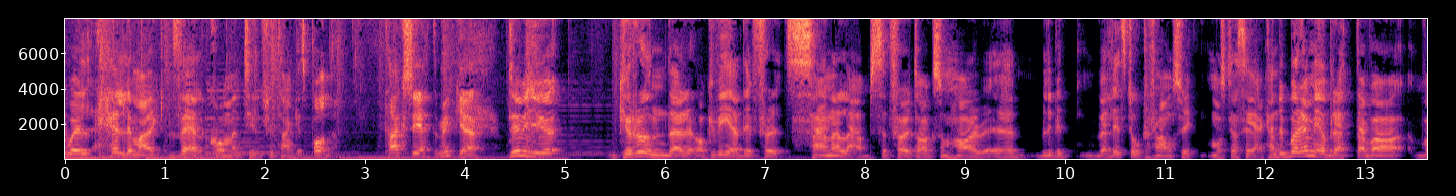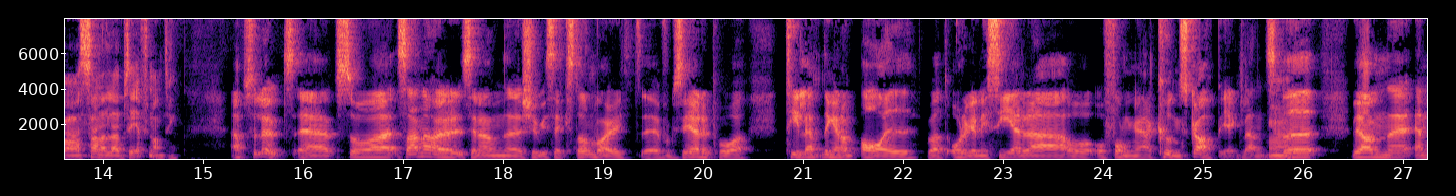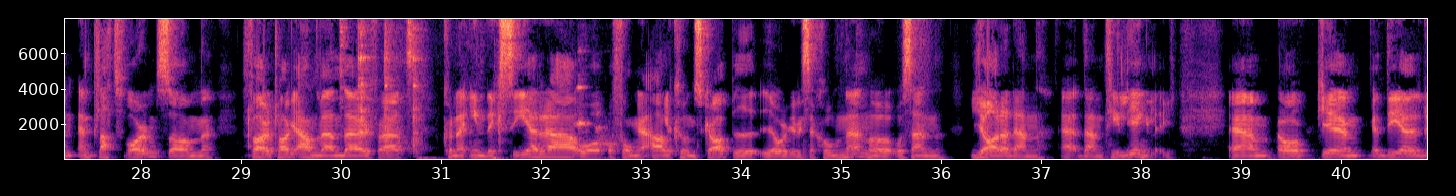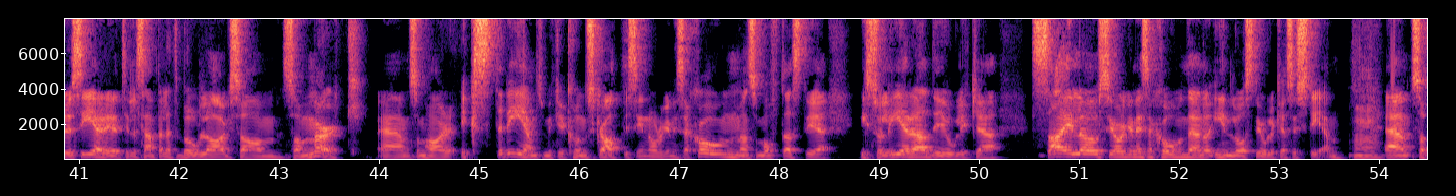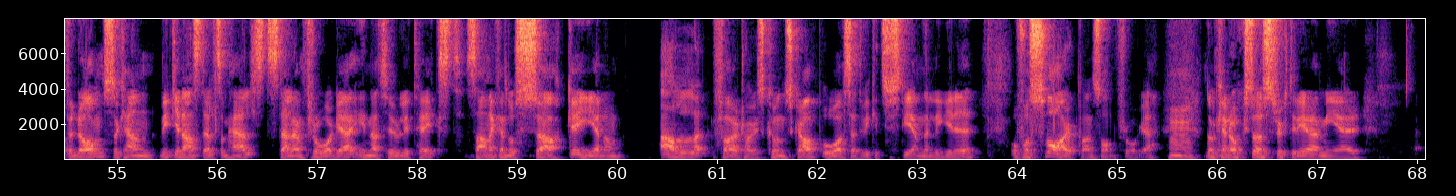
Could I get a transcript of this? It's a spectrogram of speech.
Joel Hellemark, välkommen till Fri Tankes podd. Tack så jättemycket. Du är ju grundare och VD för Sana Labs, ett företag som har eh, blivit väldigt stort och framgångsrikt, måste jag säga. Kan du börja med att berätta vad, vad Sana Labs är för någonting? Absolut. Eh, så Sana har sedan 2016 varit eh, fokuserade på tillämpningen av AI på att organisera och, och fånga kunskap egentligen. Så mm. vi, vi har en, en, en plattform som företag använder för att kunna indexera och, och fånga all kunskap i, i organisationen och, och sen göra den, eh, den tillgänglig. Um, och um, det du ser är till exempel ett bolag som, som Merck um, som har extremt mycket kunskap i sin organisation men som oftast är isolerad i olika silos i organisationen och inlåst i olika system. Mm. Så för dem så kan vilken anställd som helst ställa en fråga i naturlig text. Sanna kan då söka igenom all företagets kunskap oavsett vilket system den ligger i och få svar på en sån fråga. Mm. De kan också strukturera mer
